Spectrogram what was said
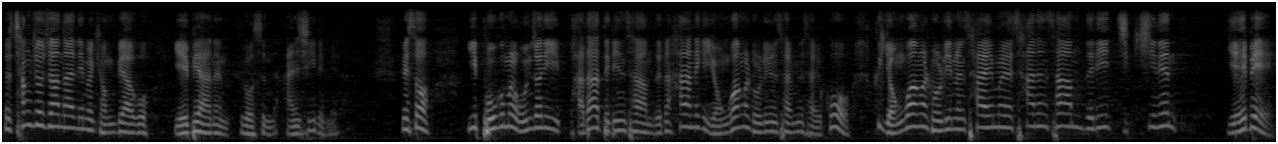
그래서 창조주 하나님을 경배하고 예배하는 그것은 안식일입니다. 그래서 이 복음을 온전히 받아들인 사람들은 하나님께 영광을 돌리는 삶을 살고 그 영광을 돌리는 삶을 사는 사람들이 지키는 예배,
